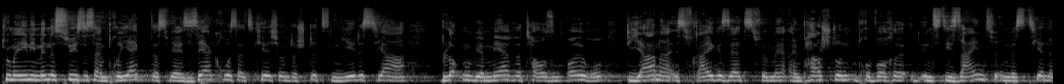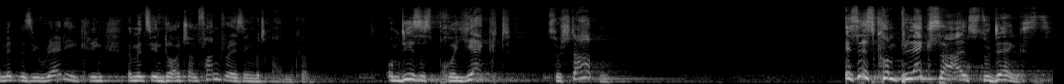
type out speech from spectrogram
Tumaini Ministries ist ein Projekt, das wir sehr groß als Kirche unterstützen. Jedes Jahr blocken wir mehrere tausend Euro. Diana ist freigesetzt, für ein paar Stunden pro Woche ins Design zu investieren, damit wir sie ready kriegen, damit sie in Deutschland Fundraising betreiben können. Um dieses Projekt zu starten. Es ist komplexer, als du denkst.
